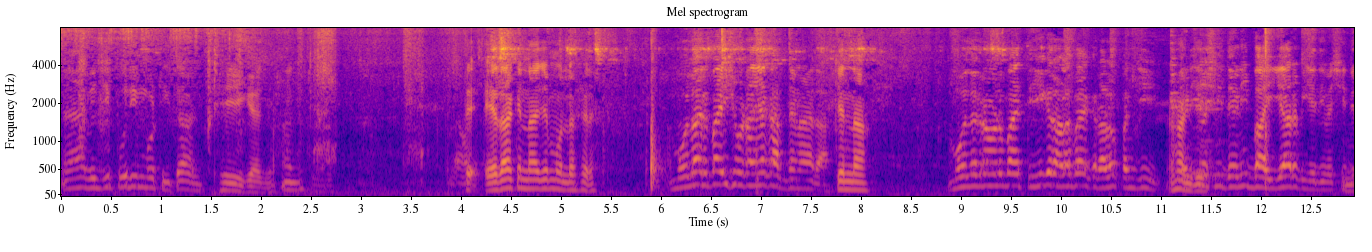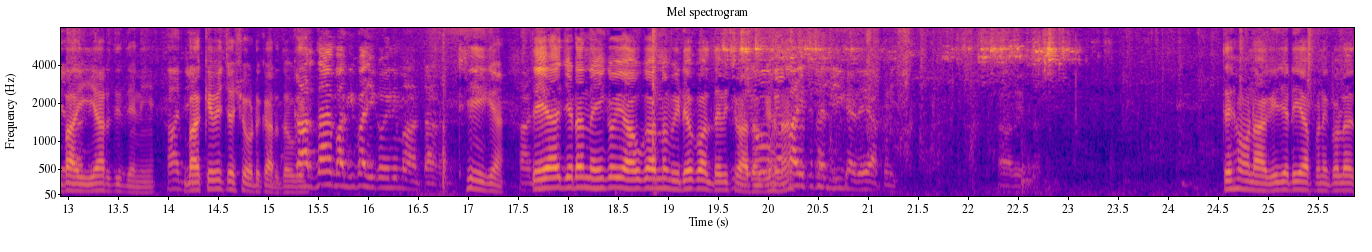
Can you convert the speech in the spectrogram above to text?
ਮੈਂ ਵੀ ਜੀ ਪੂਰੀ ਮੋਟੀ ਤਾਂ ਠੀਕ ਹੈ ਜੀ। ਹਾਂਜੀ। ਤੇ ਇਹਦਾ ਕਿੰਨਾ ਜੇ ਮੁੱਲ ਫਿਰ? ਮੋਲਾ ਭਾਈ ਛੋਟਾ ਜਿਹਾ ਕਰ ਦੇਣਾ ਇਹਦਾ। ਕਿੰਨਾ? ਮੁੱਲ ਗਰਾਊਂਡ ਭਾਈ 30 ਕਰਾ ਲਓ ਭਾਈ ਕਰਾ ਲਓ 25 ਹਾਂਜੀ। ਵਸ਼ੀ ਦੇਣੀ 22000 ਰੁਪਏ ਦੀ ਵਸ਼ੀ ਦੇ 22000 ਦੀ ਦੇਣੀ ਹੈ। ਬਾਕੀ ਵਿੱਚੋਂ ਛੋਟ ਕਰ ਦੋਗੇ। ਕਰਦਾ ਬਾਕੀ ਭਾਜੀ ਕੋਈ ਨਹੀਂ ਮਾਨਤਾ। ਠੀਕ ਆ ਤੇ ਆ ਜਿਹੜਾ ਨਹੀਂ ਕੋਈ ਆਊਗਾ ਉਹਨੂੰ ਵੀਡੀਓ ਕਾਲ ਤੇ ਵਿਚਵਾ ਦੋਗੇ ਹਨਾ? ਭਾਈ ਤਸੱਲੀ ਕਰੇ ਆਪਣੀ। ਆ ਵੇਖ ਤੇ ਹੁਣ ਆ ਗਈ ਜਿਹੜੀ ਆਪਣੇ ਕੋਲ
